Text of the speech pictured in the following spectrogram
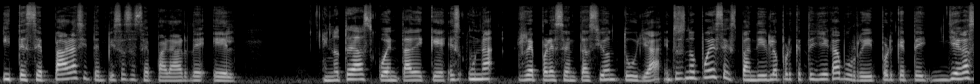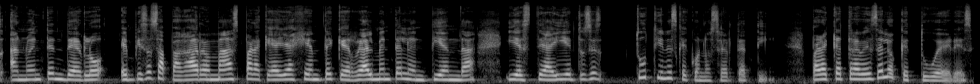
y te separas y te empiezas a separar de él y no te das cuenta de que es una representación tuya, entonces no puedes expandirlo porque te llega a aburrir, porque te llegas a no entenderlo, empiezas a pagar más para que haya gente que realmente lo entienda y esté ahí. Entonces tú tienes que conocerte a ti para que a través de lo que tú eres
